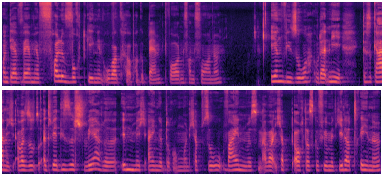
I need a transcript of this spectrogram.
und der wäre mir volle Wucht gegen den Oberkörper gebämmt worden von vorne. Irgendwie so, oder nee, das gar nicht, aber so, als wäre diese Schwere in mich eingedrungen und ich habe so weinen müssen. Aber ich habe auch das Gefühl, mit jeder Träne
